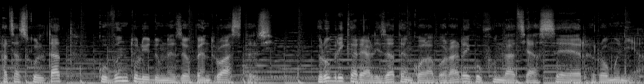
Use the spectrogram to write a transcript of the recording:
Ați ascultat Cuvântul lui Dumnezeu pentru astăzi, rubrica realizată în colaborare cu Fundația SER România.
